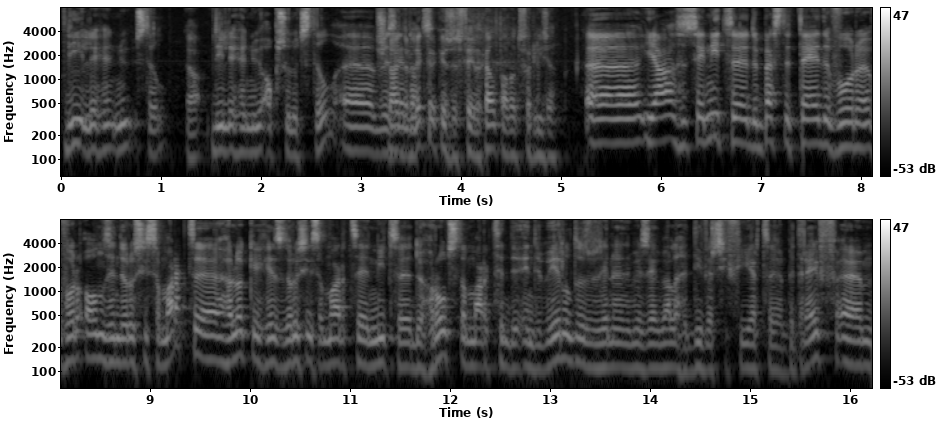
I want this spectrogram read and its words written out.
Die liggen nu stil. Ja. Die liggen nu absoluut stil. Uh, Schneider Electric is dus veel geld aan het verliezen. Uh, ja, het zijn niet uh, de beste tijden voor, voor ons in de Russische markt. gelukkig is de Russische markt niet de grootste markt in de, in de wereld. Dus we zijn, we zijn wel een gediversifieerd bedrijf. Ehm,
